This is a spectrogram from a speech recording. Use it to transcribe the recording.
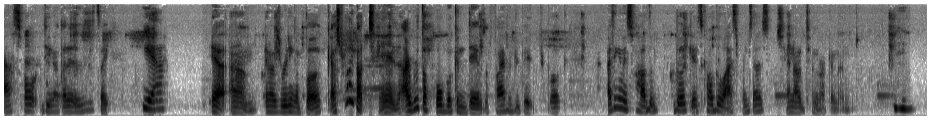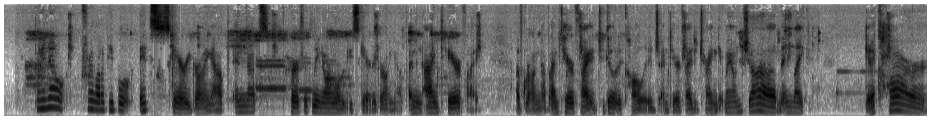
asphalt. Do you know what that is? It's like Yeah. Yeah. Um, and I was reading a book. I was probably about ten. I read the whole book in a day. It was a five hundred page book. I think I still have the book. It's called The Last Princess. Ten out of ten recommend. Mhm. But I know for a lot of people, it's scary growing up, and that's perfectly normal to be scared of growing up. I mean, I'm terrified of growing up. I'm terrified to go to college. I'm terrified to try and get my own job and like get a car.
